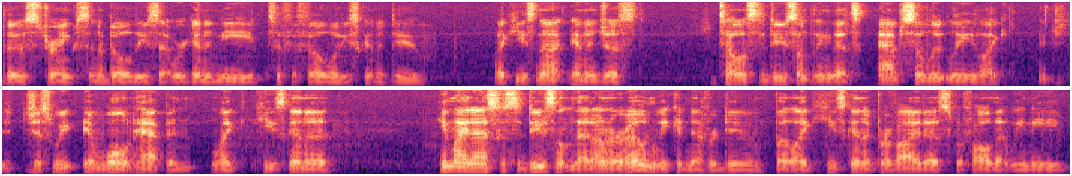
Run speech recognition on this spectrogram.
those strengths and abilities that we're going to need to fulfill what he's going to do. Like he's not going to just tell us to do something that's absolutely like just we it won't happen. Like he's going to he might ask us to do something that on our own we could never do, but like he's going to provide us with all that we need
